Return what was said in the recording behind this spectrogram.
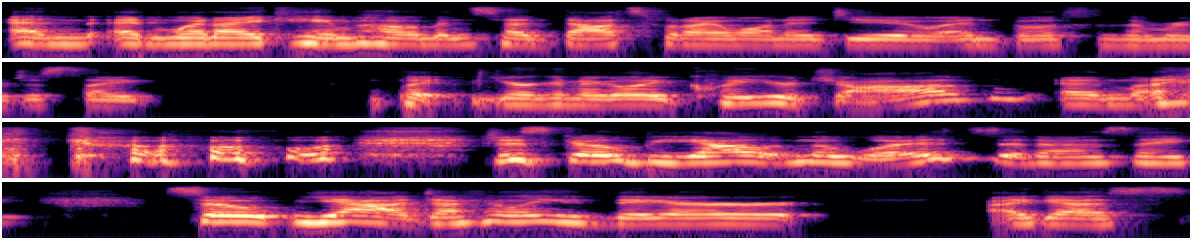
And and when i came home and said that's what i want to do and both of them were just like but you're gonna like quit your job and like go just go be out in the woods? And i was like so yeah definitely there i guess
